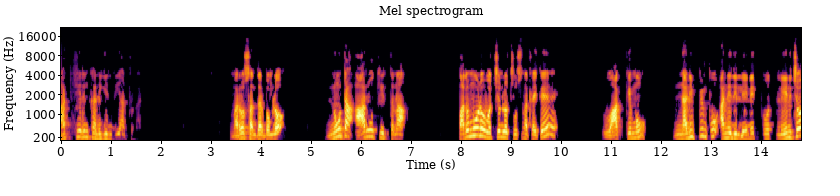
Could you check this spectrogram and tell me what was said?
ఆశ్చర్యం కలిగింది అంటున్నాడు. మరో సందర్భంలో నూట ఆరో కీర్తన పదమూడో వచ్చంలో చూసినట్లయితే వాక్యము నడిపింపు అనేది లేని లేనిచో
